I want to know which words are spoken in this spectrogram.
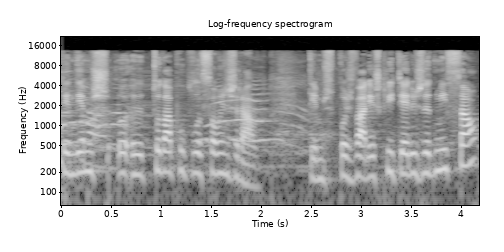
Atendemos uh, toda a população em geral. Temos depois vários critérios de admissão,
